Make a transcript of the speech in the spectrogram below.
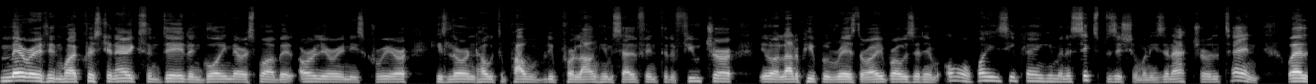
merit in what Christian Eriksen did and going there a small bit earlier in his career. He's learned how to probably prolong himself into the future. You know, a lot of people raise their eyebrows at him. Oh, why is he playing him in a sixth position when he's a natural ten? Well,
